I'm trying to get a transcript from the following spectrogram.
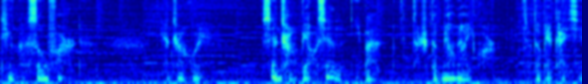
听了 So Far 的演唱会，现场表现一般，但是跟喵喵一块儿就特别开心。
